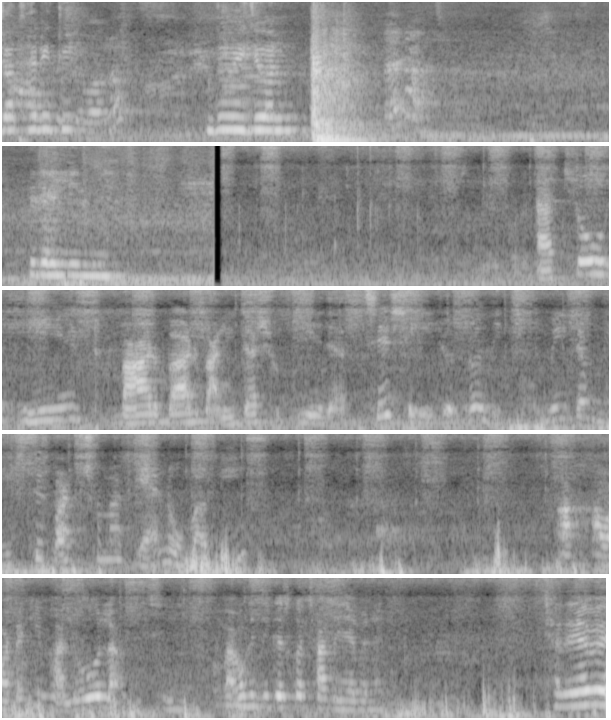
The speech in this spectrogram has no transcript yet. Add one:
যথারীতি। দুইজন। এত হিট বারবার বালিটা শুকিয়ে যাচ্ছে সেই জন্য দেখি তুমি এটা বুঝতে পারছ না কেন বাবি আহ আমারটা কি ভালো লাগছে। বাবাকে জিজ্ঞেস কর ছাদে যাবে না ছাড়ে যাবে?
